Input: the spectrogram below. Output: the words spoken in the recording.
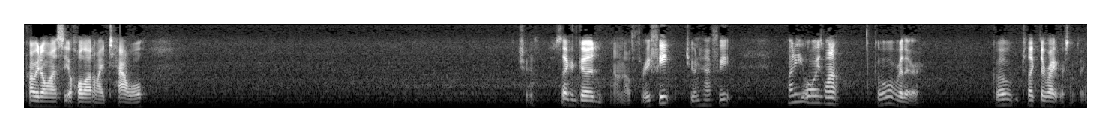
Probably don't want to see a whole lot of my towel. It's like a good, I don't know, three feet, two and a half feet. Why do you always want to go over there? Go to like the right or something.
